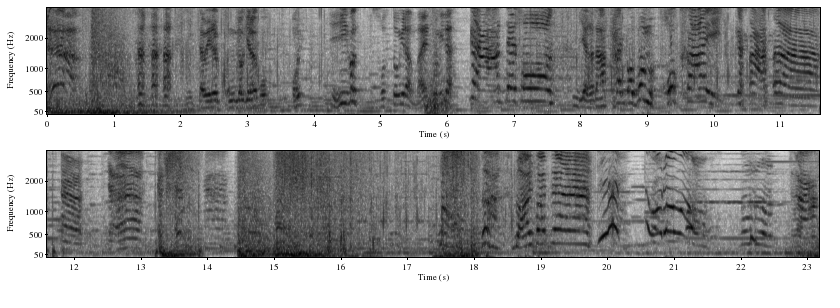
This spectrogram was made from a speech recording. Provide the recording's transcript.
야! 하하하, 이따위를 공격이라고? 어? 이건 소똥이랑 말똥이다. 아, 내 손! 미안하다, 타이거 붐 호크아이. 아, 아, 아. 아, 말도 안 돼! 더러워! 제발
